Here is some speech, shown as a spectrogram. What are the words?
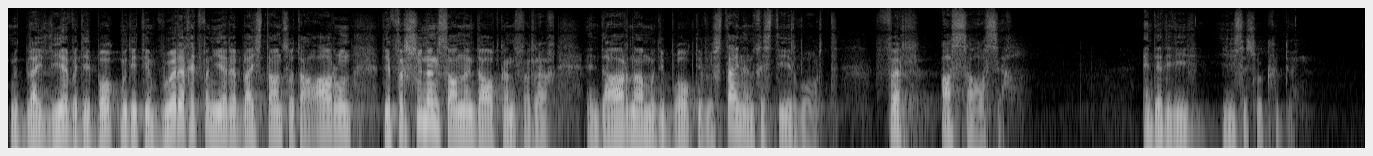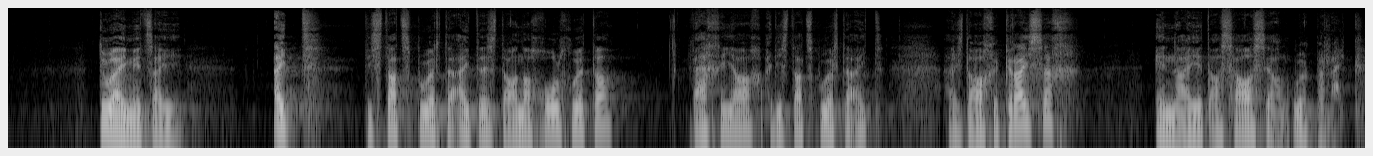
moet bly lewe die bok moet in teenwoordigheid van die Here bly staan sodat Aaron die versoeningshandeling daarop kan verrig en daarna moet die bok die woestyn ingestuur word vir Asasel en dit het die Jesus ook gedoen toe hy met sy uit die stadspoorte uit is daar na Golgotha weggejaag uit die stadspoorte uit Hy's daar gekruisig en hy het Asasel ook bereik,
